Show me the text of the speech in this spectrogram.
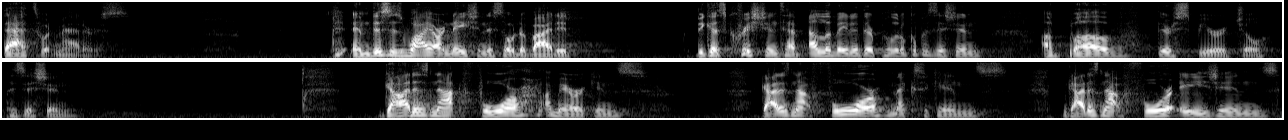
That's what matters. And this is why our nation is so divided because Christians have elevated their political position above their spiritual position. God is not for Americans. God is not for Mexicans. God is not for Asians.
